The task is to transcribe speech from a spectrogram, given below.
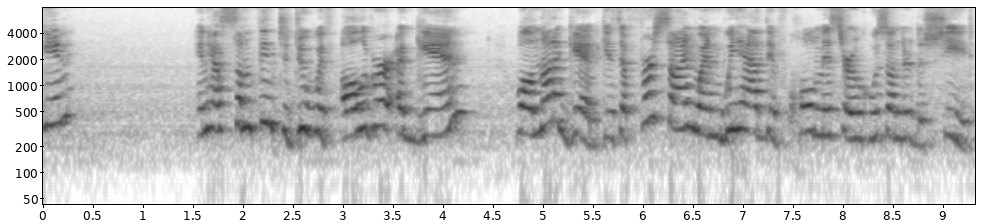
And has something to do with Oliver again. Well, not again, because the first time when we had the whole mystery of who's under the sheet,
